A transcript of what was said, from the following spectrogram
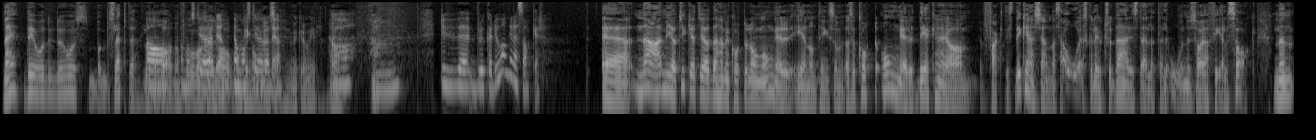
Nej, det, och, då släpp det. Låt Ja, dem vara. De får måste vara själva det. och Jag måste omkring ångra göra sig det. hur mycket de vill. Ja. Du, eh, brukar du ångra saker? Eh, nej, men jag tycker att jag, det här med kort och långånger är någonting som, alltså kort ånger, det kan jag faktiskt, det kan jag känna så här, åh, jag skulle ha gjort så där istället, eller åh, nu sa jag fel sak. Men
